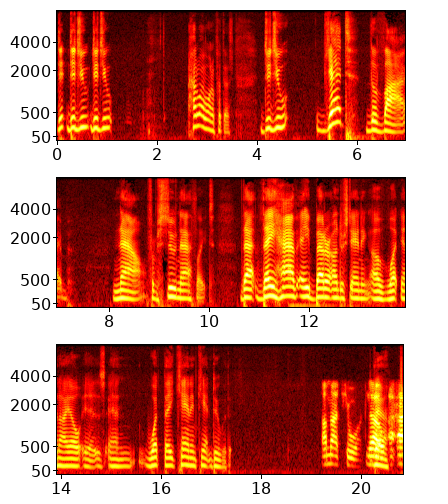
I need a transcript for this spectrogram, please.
did, did you did you how do I want to put this? Did you get the vibe now from student athletes that they have a better understanding of what NIL is and what they can and can't do with it? I'm not sure. No, Yeah. I, I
